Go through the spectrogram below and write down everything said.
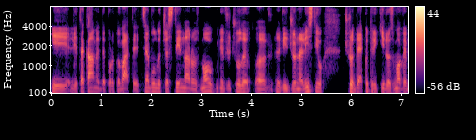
і літаками депортувати. Це була частина розмов. Ми вже чули е, від журналістів, що декотрі ті розмови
